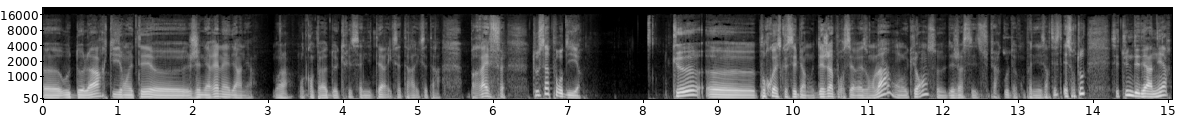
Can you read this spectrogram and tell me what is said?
euh, ou de dollars qui ont été euh, générés l'année dernière. Voilà, donc en période de crise sanitaire, etc., etc. Bref, tout ça pour dire que euh, pourquoi est-ce que c'est bien? Donc déjà pour ces raisons-là, en l'occurrence, euh, déjà c'est super cool d'accompagner les artistes, et surtout c'est une des dernières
